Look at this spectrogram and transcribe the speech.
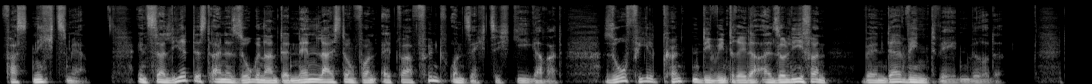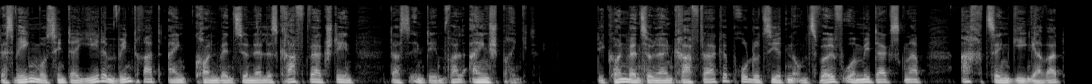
fast nichts mehr. Installiert ist eine sogenannte Nennleistung von etwa 65 Gigawatt. So viel könnten die Windräder also liefern, wenn der Wind wehen würde. Deswegen muss hinter jedem Windrad ein konventionelles Kraftwerk stehen, das in dem Fall einspringt. Die konventionellen Kraftwerke produzierten um 12 Uhr mittags knapp 18 Gigawatt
